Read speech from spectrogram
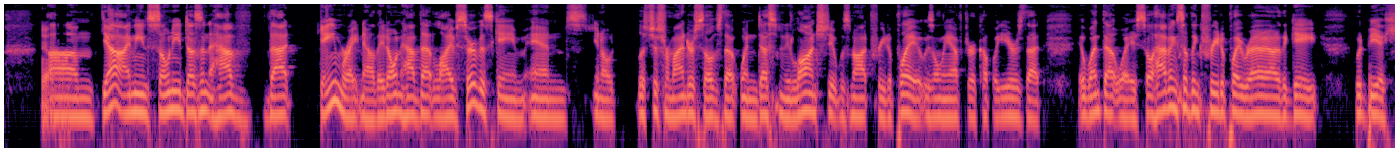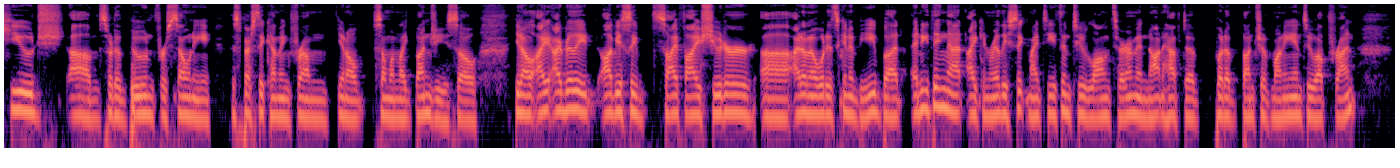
yeah, um, yeah I mean, Sony doesn't have that game right now. They don't have that live service game. And, you know, let's just remind ourselves that when Destiny launched, it was not free to play. It was only after a couple years that it went that way. So having something free to play right out of the gate would be a huge um, sort of boon for Sony, especially coming from you know someone like Bungie. So, you know, I, I really obviously sci-fi shooter. Uh, I don't know what it's going to be, but anything that I can really sink my teeth into long term and not have to put a bunch of money into upfront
